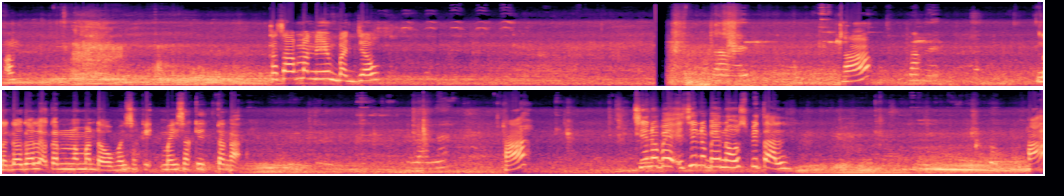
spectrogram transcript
Ah. Kasama niya yung badyaw. Bakit? Ha? Bakit? Nagagala ka na naman daw. May sakit, may sakit ka nga. Wala na? Ha? Sino ba, sino ba na ospital? Ha?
